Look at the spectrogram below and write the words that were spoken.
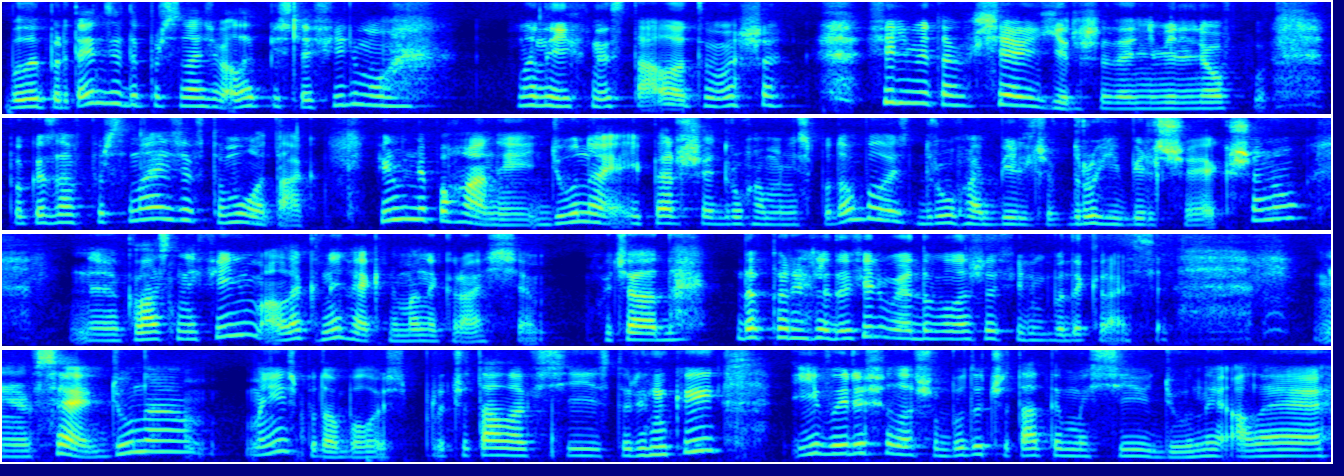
були претензії до персонажів, але після фільму в мене їх не стало, тому що в фільмі там ще гірше Дені Вільньов показав персонажів, тому отак. Фільм непоганий. Дюна і перша, і друга мені сподобалась. Друга більше, в другій більше екшену. Е, Класний фільм, але книга, як на мене, краще. Хоча до- до перегляду фільму я думала, що фільм буде краще. Е, Все, Дюна мені сподобалось. Прочитала всі сторінки і вирішила, що буду читати Месію Дюни, але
